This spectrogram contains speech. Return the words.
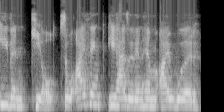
even keeled. So I think he has it in him. I would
